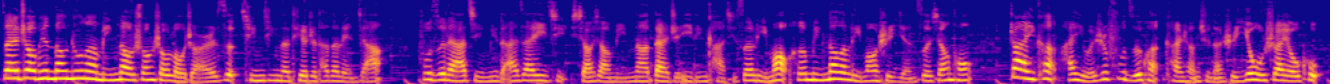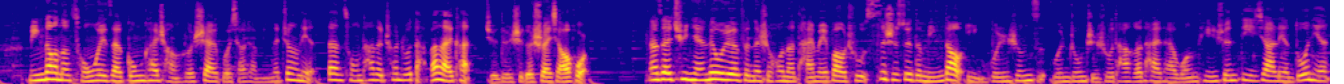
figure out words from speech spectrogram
在照片当中呢，明道双手搂着儿子，轻轻的贴着他的脸颊，父子俩紧密的挨在一起。小小明呢戴着一顶卡其色礼帽，和明道的礼帽是颜色相同。乍一看还以为是父子款，看上去呢是又帅又酷。明道呢从未在公开场合晒过小小明的正脸，但从他的穿着打扮来看，绝对是个帅小伙。那在去年六月份的时候呢，台媒爆出四十岁的明道隐婚生子，文中指出他和太太王庭轩地下恋多年，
